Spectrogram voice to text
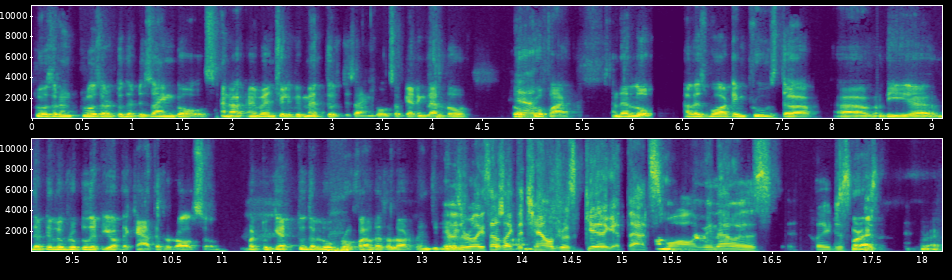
closer and closer to the design goals. And uh, eventually we met those design goals of getting that low, low yeah. profile. And that low is what improves the uh, the uh, the deliverability of the catheter also. But to get to the low profile, there's a lot of engineering. It was really sounds like the challenge was getting it that small. I mean, that was like just right. Just... Right.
